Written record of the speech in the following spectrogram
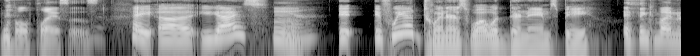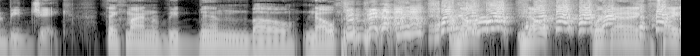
in both places. Hey, uh, you guys, Hmm. Yeah. i if we had twinners, what would their names be? I think mine would be Jake. I think mine would be Bimbo. Nope. nope. Nope. We're gonna take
